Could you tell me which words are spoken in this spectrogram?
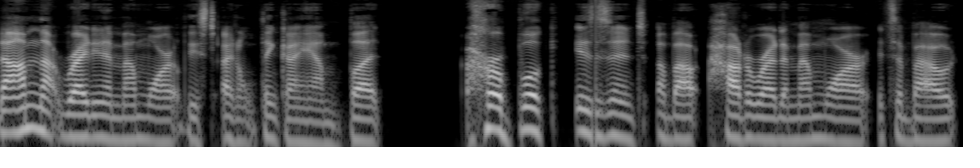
Now, I'm not writing a memoir, at least I don't think I am, but her book isn't about how to write a memoir. It's about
